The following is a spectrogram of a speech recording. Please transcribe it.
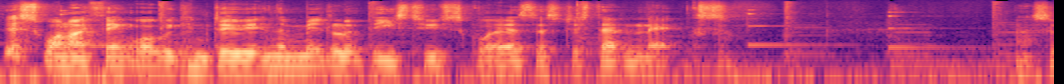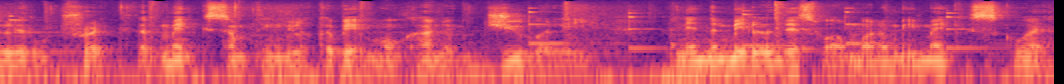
This one I think what we can do in the middle of these two squares, let's just add an X. That's a little trick that makes something look a bit more kind of jewelly. And in the middle of this one, why don't we make a square?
